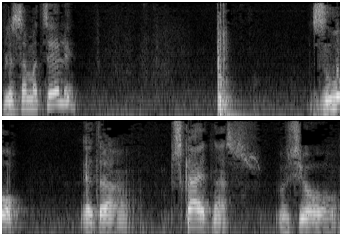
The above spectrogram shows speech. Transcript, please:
для самоцели, зло. Это пускает нас во все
